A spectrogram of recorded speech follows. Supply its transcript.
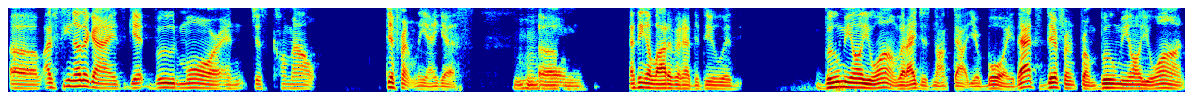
uh, I've seen other guys get booed more and just come out differently. I guess. Mm-hmm. Um, I think a lot of it had to do with boo me all you want, but I just knocked out your boy. That's different from boo me all you want,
